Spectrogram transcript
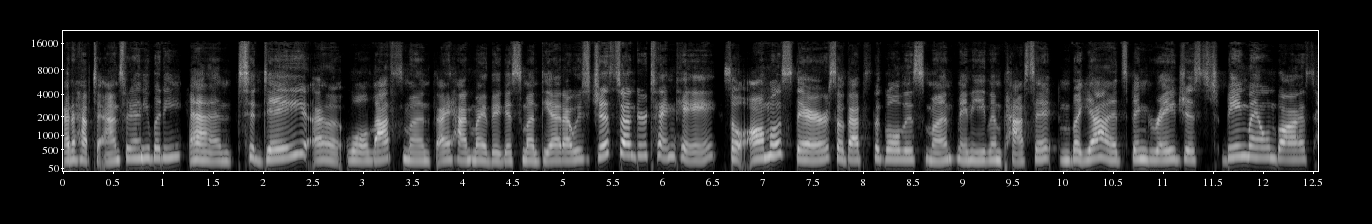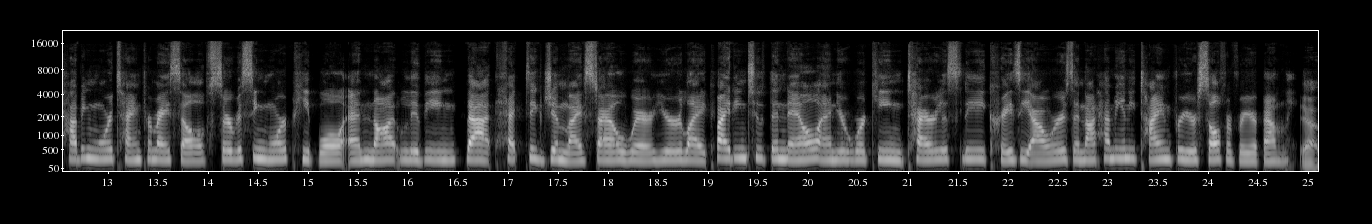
I don't have to answer to anybody. And today, uh, well, last month, I had my biggest month yet. I was just under 10K. So almost there. So that's the goal this month, maybe even pass it. But yeah, it's been great just being my own boss, having more time for myself, servicing more people, and not living that hectic gym lifestyle where you're like fighting tooth and nail and you're working tirelessly, crazy hours, and not having any time for yourself or for your family. Yeah.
